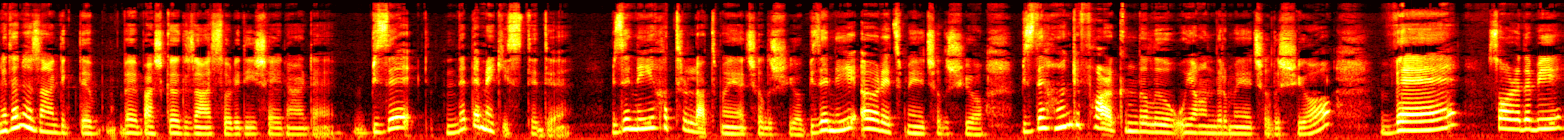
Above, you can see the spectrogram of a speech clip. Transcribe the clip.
Neden özellikle ve başka güzel söylediği şeylerde bize ne demek istedi? Bize neyi hatırlatmaya çalışıyor? Bize neyi öğretmeye çalışıyor? Bizde hangi farkındalığı uyandırmaya çalışıyor? Ve sonra da bir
